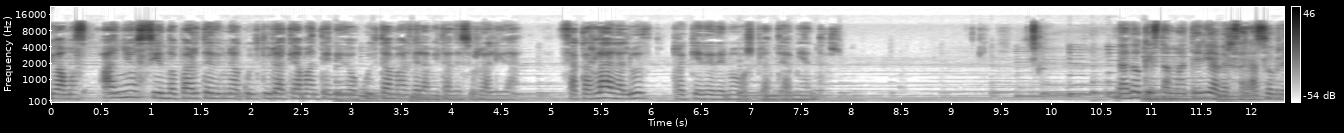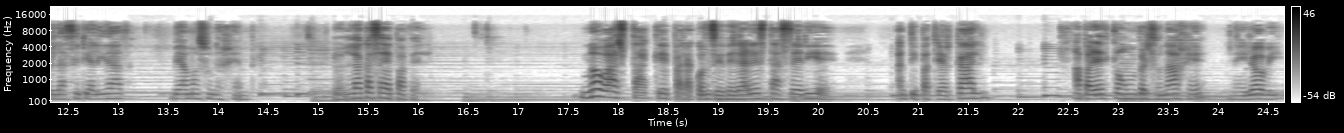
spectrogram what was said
Llevamos años siendo parte de una cultura que ha mantenido oculta más de la mitad de su realidad. Sacarla a la luz requiere de nuevos planteamientos. Dado que esta materia versará sobre la serialidad, veamos un ejemplo. En la casa de papel. No basta que para considerar esta serie antipatriarcal aparezca un personaje, Nairobi,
